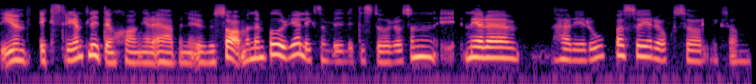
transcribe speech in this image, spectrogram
Det är ju en extremt liten genre även i USA, men den börjar liksom bli lite större. Och sen nere här i Europa så är det också liksom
